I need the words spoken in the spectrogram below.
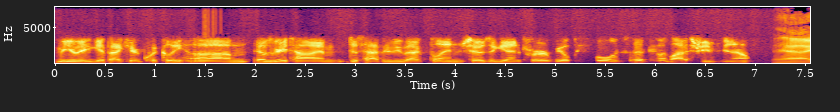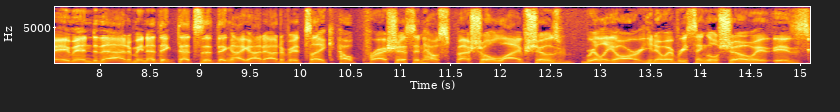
we knew we could get back here quickly. Um, it was a great time. Just happy to be back playing shows again for real people instead of doing live streams, you know. Yeah, amen to that. I mean, I think that's the thing I got out of it. It's like how precious and how special live shows really are. You know, every single show is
